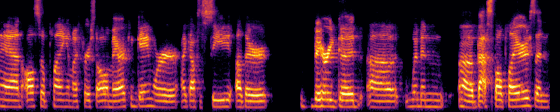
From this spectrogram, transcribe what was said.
and also playing in my first All American game where I got to see other very good uh, women uh, basketball players. And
